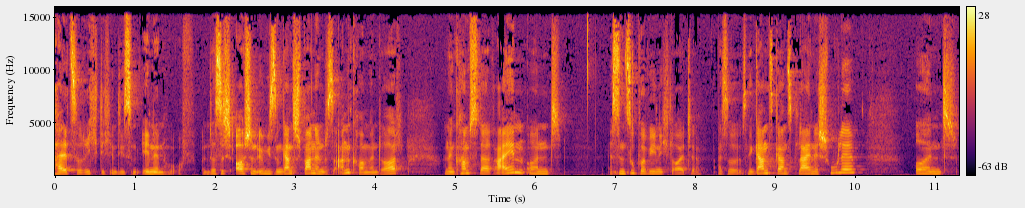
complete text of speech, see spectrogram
halt so richtig in diesem Innenhof. Und das ist auch schon irgendwie so ein ganz spannendes Ankommen dort. Und dann kommst du da rein und es sind super wenig Leute. Also es ist eine ganz, ganz kleine Schule und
